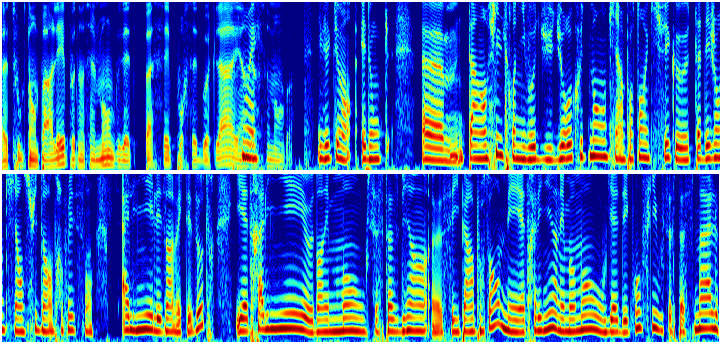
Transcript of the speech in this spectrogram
euh, tout le temps parler, potentiellement, vous n'êtes pas fait pour cette boîte-là et inversement. Quoi. Exactement. Et donc, euh, tu as un filtre au niveau du, du, recrutement qui est important et qui fait que tu as des gens qui ensuite dans l'entreprise sont alignés les uns avec les autres. Et être aligné euh, dans les moments où ça se passe bien, c'est hyper important, mais être aligné dans les moments où il y a des conflits, où ça se passe mal,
